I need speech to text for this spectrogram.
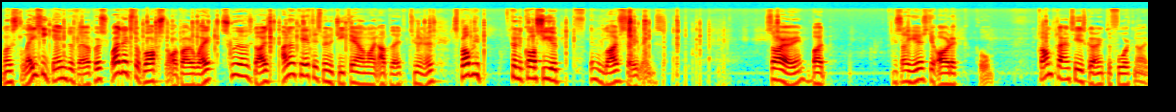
most lazy game developers, right next to Rockstar, by the way. Screw those guys. I don't care if there's been a GTA Online update to tuners. It's probably going to cost you your life savings. Sorry, but so here's the article. Tom Clancy is going to Fortnite.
